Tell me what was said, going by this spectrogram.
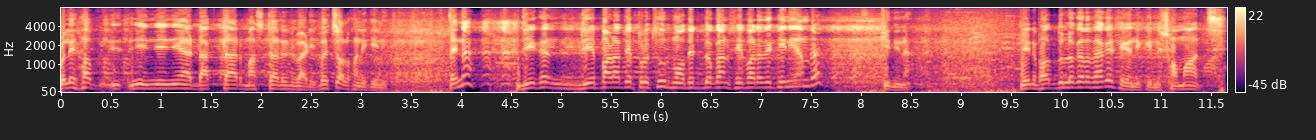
বলে, সব ইঞ্জিনিয়ার, ডাক্তার, মাস্টারের বাড়ি। চল ওখানে কিনি। তাই না? যেখানে যে পাড়াতে প্রচুর মদের দোকান সেই পাড়াতে কিনি আমরা? কিনি না। যেখানে ভদ্রলোকেরা থাকে, সেখানে কিনি। সমাজ।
